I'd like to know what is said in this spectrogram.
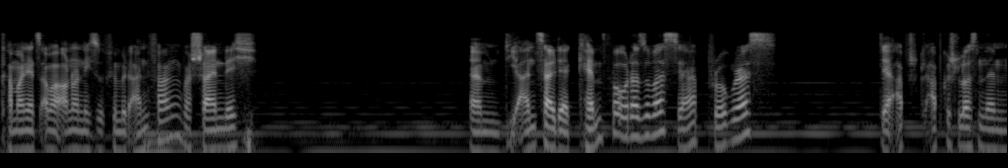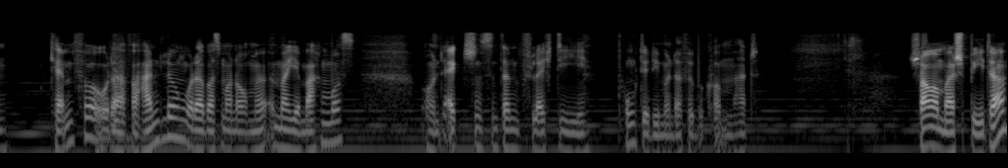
Kann man jetzt aber auch noch nicht so viel mit anfangen. Wahrscheinlich ähm, die Anzahl der Kämpfe oder sowas, ja, Progress. Der ab abgeschlossenen Kämpfe oder Verhandlungen oder was man auch immer hier machen muss. Und Actions sind dann vielleicht die Punkte, die man dafür bekommen hat. Schauen wir mal später.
